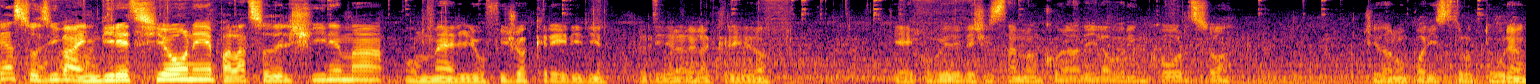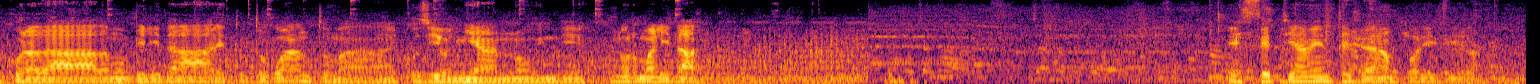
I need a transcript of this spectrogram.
Adesso si va in direzione Palazzo del Cinema, o meglio, ufficio accrediti, per ritirare l'accredito. E come vedete ci stanno ancora dei lavori in corso, ci sono un po' di strutture ancora da, da mobilitare e tutto quanto, ma è così ogni anno, quindi normalità. Effettivamente c'era un po' di fila.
